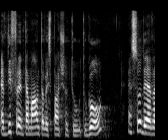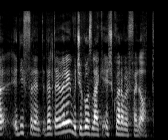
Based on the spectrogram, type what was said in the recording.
have different amount of expansion to, to go. And so they have a, a different delta over A, which goes like h squared over phi dot.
